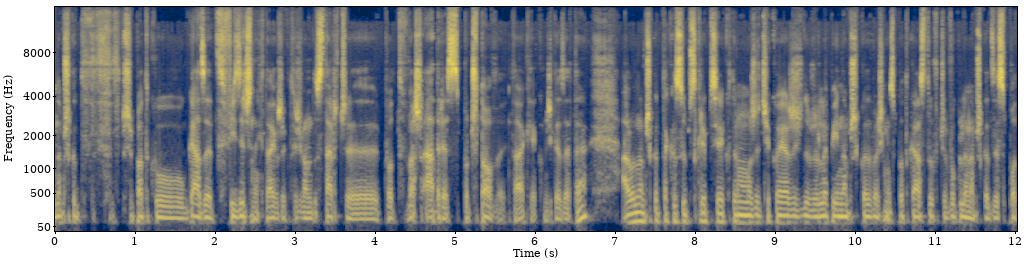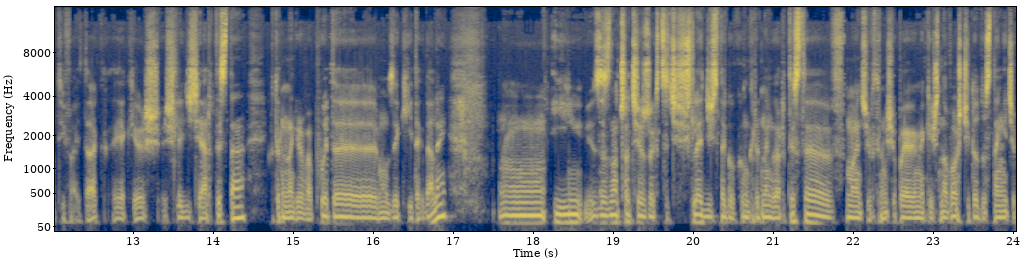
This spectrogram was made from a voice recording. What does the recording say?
na przykład w, przypadku gazet fizycznych, tak, że ktoś wam dostarczy pod wasz adres pocztowy, tak, jakąś gazetę, albo na przykład taka subskrypcja, którą możecie kojarzyć dużo lepiej na przykład właśnie z podcastów, czy w ogóle na przykład ze Spotify, tak, jakiegoś śledzicie artystę, który nagrywa płyty, muzyki i tak dalej. mm, i zaznaczacie, że chcecie śledzić tego konkretnego artystę, w momencie, w którym się pojawią jakieś nowości, to dostaniecie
